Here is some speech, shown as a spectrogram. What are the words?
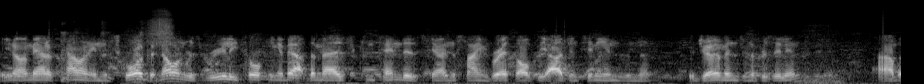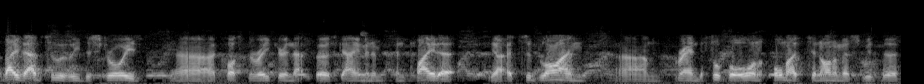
you know amount of talent in the squad, but no one was really talking about them as contenders. You know, in the same breath of the Argentinians and the, the Germans and the Brazilians. Uh, but they've absolutely destroyed uh, Costa Rica in that first game and, and played a, you know, a sublime um, brand of football, almost synonymous with the,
